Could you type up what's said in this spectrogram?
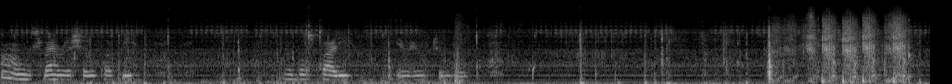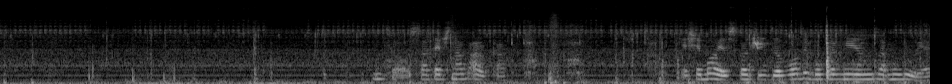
O, myślałem, że się utopi. Albo spali. Nie wiem, czym był. Co, ostateczna walka. Ja się boję skoczyć do wody, bo pewnie ją zamuruję.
